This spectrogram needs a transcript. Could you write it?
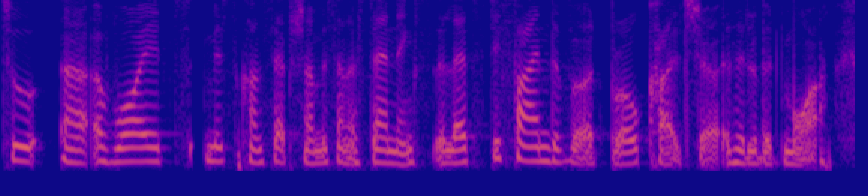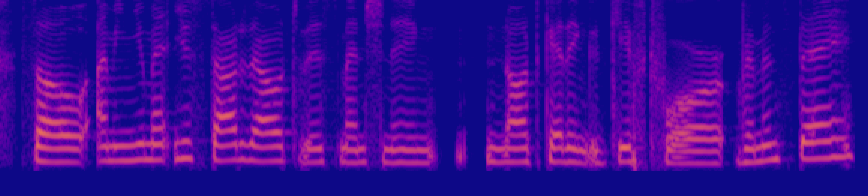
to uh, avoid misconception or misunderstandings. Let's define the word bro culture a little bit more. So I mean, you met, you started out with mentioning not getting a gift for Women's Day,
